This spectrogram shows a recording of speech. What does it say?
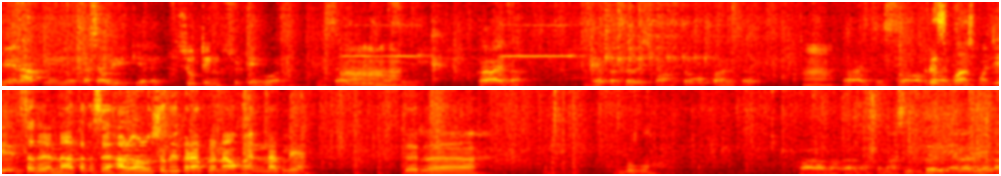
मेन आपण कशावर हे केलंय? शूटिंग शूटिंगवर साईड हा, बिझनेस. आहे. करायचा. घेतात रिस्पॉन्स तोपर्यंत हां. करायचं सेवा रिस्पॉन्स म्हणजे सगळ्यांना आता कसं आहे हळूहळू सगळीकडे आपलं नाव व्हायला लागले तर अं, बघू. काळा भंगार मसाला. अशी तरी येणार ह्याला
